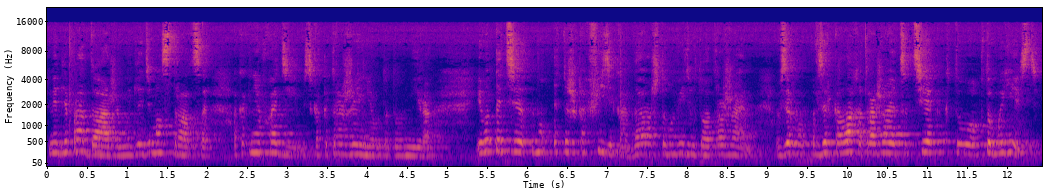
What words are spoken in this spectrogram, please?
не для продажи, не для демонстрации, а как необходимость, как отражение вот этого мира. И вот эти, ну, это же как физика, да, что мы видим, то отражаем. В, зер, в зеркалах отражаются те, кто, кто мы есть.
